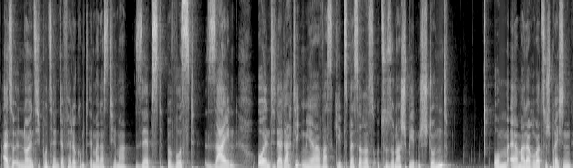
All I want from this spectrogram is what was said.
Also in 90% der Fälle kommt immer das Thema Selbstbewusstsein. Und da dachte ich mir, was gibt's Besseres zu so einer späten Stunde? um äh, mal darüber zu sprechen,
